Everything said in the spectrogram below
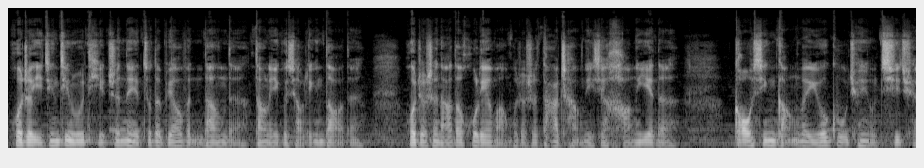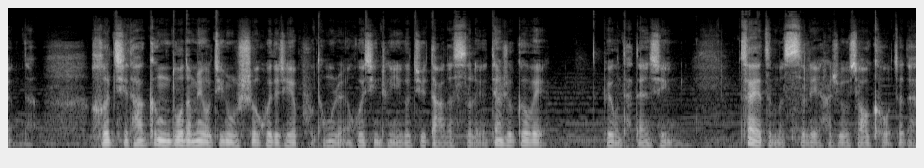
或者已经进入体制内做的比较稳当的，当了一个小领导的，或者是拿到互联网或者是大厂的一些行业的高薪岗位、有股权有期权的，和其他更多的没有进入社会的这些普通人，会形成一个巨大的撕裂。但是各位不用太担心，再怎么撕裂还是有小口子的。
